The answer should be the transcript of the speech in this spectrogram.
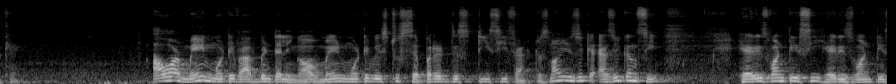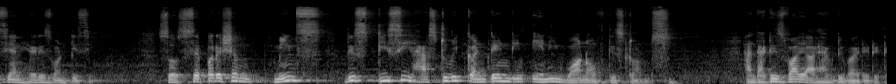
okay our main motive i've been telling our main motive is to separate these tc factors. Now as you, as you can see here is one tc here is one tc and here is one tc so separation means this tc has to be contained in any one of these terms. And that is why i have divided it.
